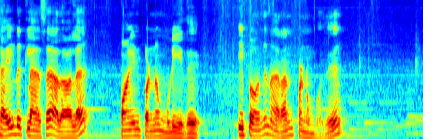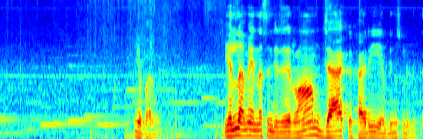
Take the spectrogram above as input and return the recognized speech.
சைல்டு கிளாஸை அதால் பாயிண்ட் பண்ண முடியுது. இப்போ வந்து நான் ரன் பண்ணும்போது இங்கே பாருங்கள் எல்லாமே என்ன செஞ்சிருச்சு? ராம் ஜாக் ஹரி அப்படின்னு சொல்லிடுது.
